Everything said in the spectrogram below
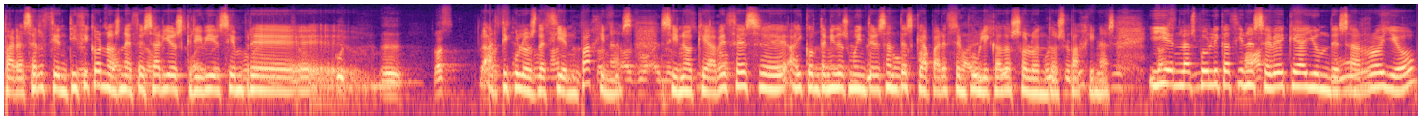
para ser científico no es necesario escribir siempre artículos de 100 páginas, sino que a veces eh, hay contenidos muy interesantes que aparecen publicados solo en dos páginas. Y en las publicaciones se ve que hay un desarrollo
